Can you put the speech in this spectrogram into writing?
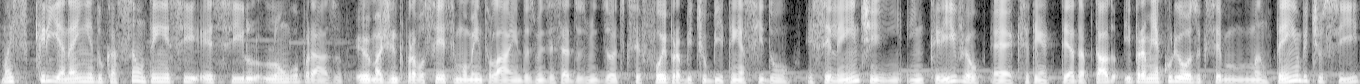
mas cria, né? Em educação tem esse, esse longo prazo. Eu imagino que para você esse momento lá em 2017, 2018 que você foi para B2B tenha sido excelente, incrível, é, que você tenha que ter adaptado. E para mim é curioso que você mantém o B2C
